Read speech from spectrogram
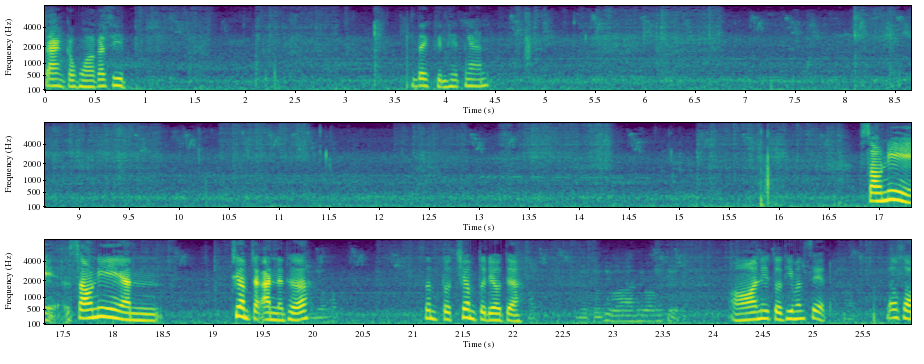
สร้างกับหัวกระสิบได้ขึ้นเหตุงาน เสานี่เสานี่อันเชื่อมจากอันเนี่ยเถอะเดี๋ยวครับเชื่อมตัวเชื่อมตัวเดียวเถอะเดี๋ยวตัวที่ว่าที่ว่าไม่เสร็จอ๋อ นี่ตัวที่มันเสร็จ แล้วเสา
